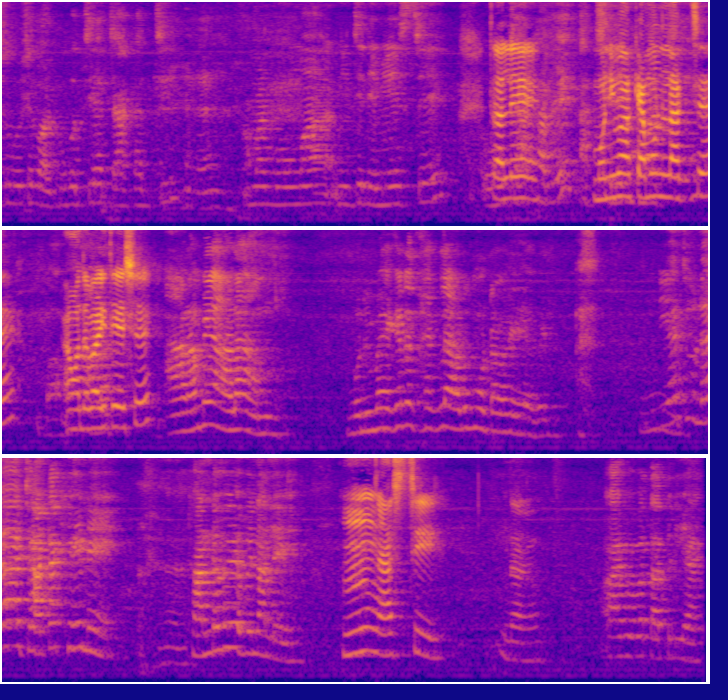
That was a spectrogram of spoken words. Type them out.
বসে বসে গল্প করছি আর চা খাচ্ছি। আমার বৌমা নিচে নেমে এসছে। তাহলে মণিমা কেমন লাগছে? আমাদের বাড়িতে এসে? আরামে আরাম। মণিমা এখানে থাকলে আরও মোটা হয়ে যাবে। দিয়া চলে আয়, চাটা খেয়ে নে। ঠান্ডা হয়ে যাবে নালে। হুম আসছি। দাঁড়াও। আয় বাবা তাড়াতাড়ি আয়।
